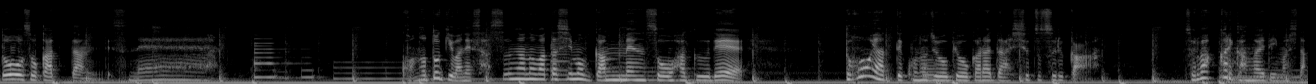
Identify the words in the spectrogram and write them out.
と遅かったんですね。この時はねさすがの私も顔面蒼白でどうやってこの状況から脱出するかそればっかり考えていました、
